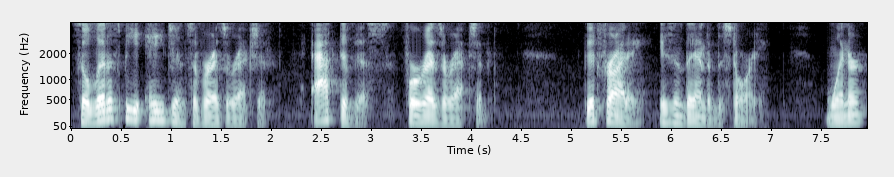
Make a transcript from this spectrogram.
So let us be agents of resurrection, activists for resurrection. Good Friday isn't the end of the story. Winter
